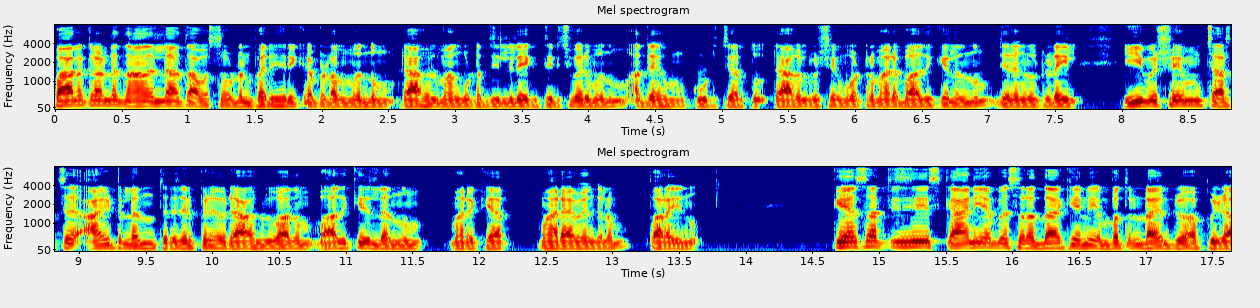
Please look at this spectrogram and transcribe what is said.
പാലക്കാടിന്റെ നാനില്ലാത്ത അവസ്ഥ ഉടൻ പരിഹരിക്കപ്പെടണമെന്നും രാഹുൽ മാങ്കൂട്ടം ജില്ലയിലേക്ക് തിരിച്ചു വരുമെന്നും അദ്ദേഹം കൂട്ടിച്ചേർത്തു. രാഹുൽ വിഷയം വോട്ടർമാരെ ബാധിക്കില്ലെന്നും ജനങ്ങൾക്കിടയിൽ ഈ വിഷയം ചർച്ച ആയിട്ടില്ലെന്നും തിരഞ്ഞെടുപ്പിനെ രാഹുൽ വിവാദം ബാധിക്കില്ലെന്നും മരക്കാർ മാരാമംഗലം പറയുന്നു. K S R T C Scania bus റദ്ദാക്കിയതിന് എൺപത്തിരണ്ടായിരം രൂപ പിഴ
